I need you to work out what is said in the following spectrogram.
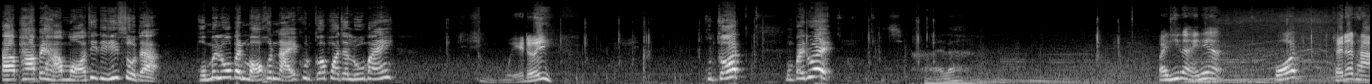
เอ่อพาไปหาหมอที่ดีที่สุดอะ ผมไม่รู้ว่าเป็นหมอคนไหน คุณโกดพอจะรู้ไหม เวเลยคุณโกดผมไปด้วย หายแล้ว ไปที่ไหนเนี่ยโฟสใช้หน้าเท้า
